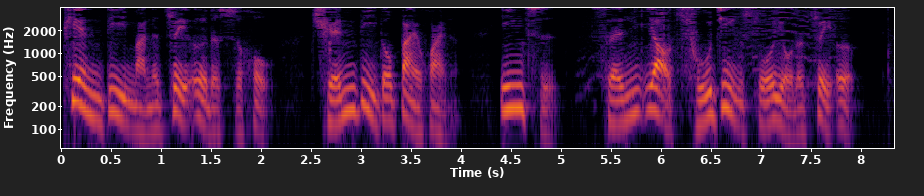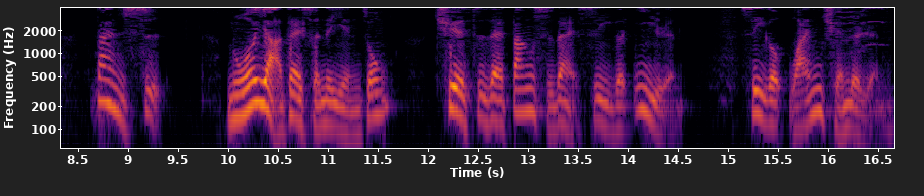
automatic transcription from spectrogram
遍地满了罪恶的时候，全地都败坏了，因此神要除尽所有的罪恶。但是挪亚在神的眼中，却是在当时代是一个义人，是一个完全的人。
